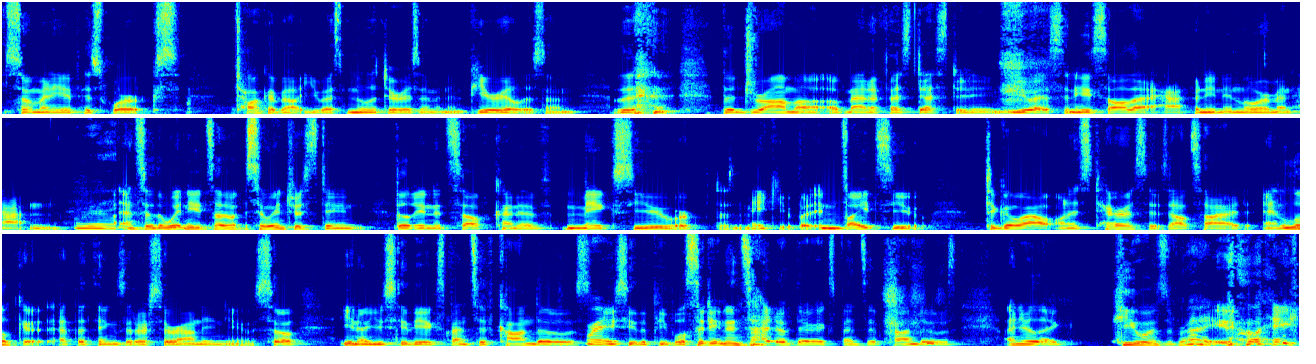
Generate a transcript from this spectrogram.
So many of his works talk about U.S. militarism and imperialism, the the drama of manifest destiny in the U.S. And he saw that happening in Lower Manhattan. Right. And so the Whitney, it's so, so interesting. Building itself kind of makes you, or doesn't make you, but invites you to go out on its terraces outside and look at, at the things that are surrounding you. So, you know, you see the expensive condos, right. you see the people sitting inside of their expensive condos, and you're like, he was right. like,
